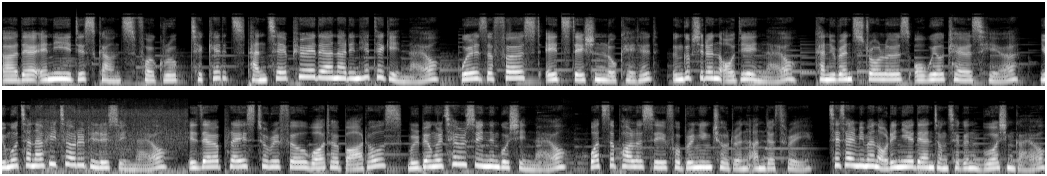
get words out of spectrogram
Are there any discounts for group tickets? 단체 표에 대한 할인 혜택이 있나요? Where is the first aid station located? 응급실은 어디에 있나요? Can you rent strollers or wheelchairs here? 유모차나 휠체어를 빌릴 수 있나요? Is there a place to refill water bottles? 물병을 채울 수 있는 곳이 있나요? What's the policy for bringing children under 3? 3살 미만 어린이에 대한 정책은 무엇인가요?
